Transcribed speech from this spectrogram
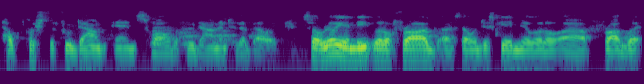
help push the food down and swallow the food down into their belly. So really a neat little frog. Uh, someone just gave me a little uh, froglet.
